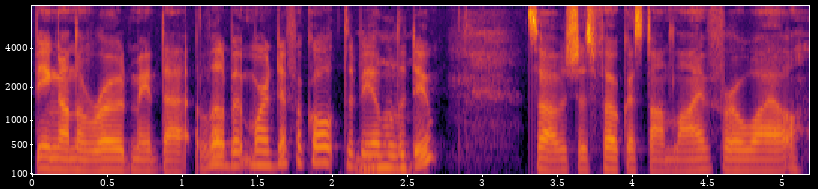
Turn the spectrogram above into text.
being on the road made that a little bit more difficult to be mm-hmm. able to mm-hmm. do. So I was just focused on live for a while,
